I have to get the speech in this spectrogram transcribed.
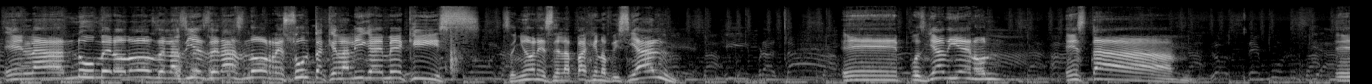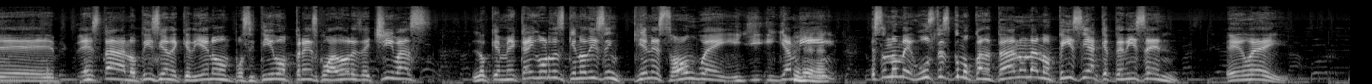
En la número dos de las 10 de Erasmo, resulta que la Liga MX, señores, en la página oficial, eh, pues ya dieron esta. eh, esta noticia de que dieron positivo tres jugadores de Chivas. Lo que me cae gordo es que no dicen quiénes son, güey. Y, y- y a mí, eso no me gusta. Es como cuando te dan una noticia que te dicen, eh, güey,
